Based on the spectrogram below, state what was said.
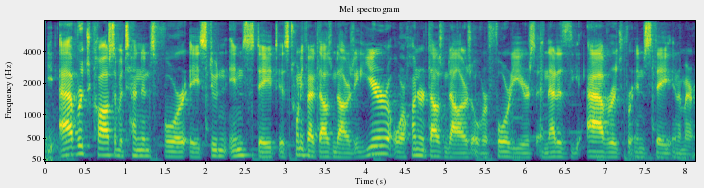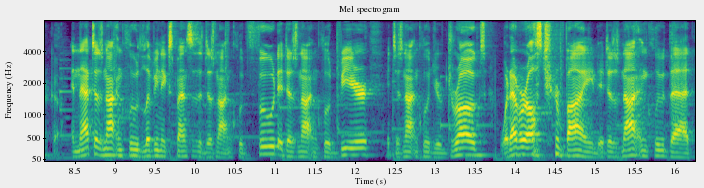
The average cost of attendance for a student in-state is $25,000 a year or $100,000 over four years, and that is the average for in-state in America. And that does not include living expenses, it does not include food, it does not include beer, it does not include your drugs, else you're buying. It does not include that.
